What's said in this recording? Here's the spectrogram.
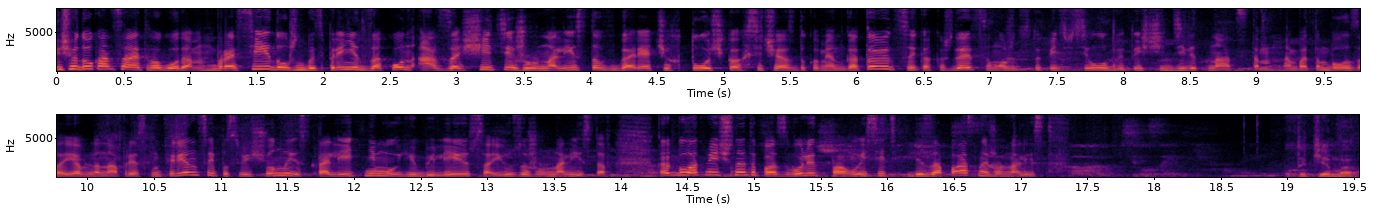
Еще до конца этого года в России должен быть принят закон о защите журналистов в горячих точках. Сейчас документ готовится и, как ожидается, может вступить в силу в 2019 Об этом было заявлено на пресс-конференции, посвященной столетнему юбилею Союза журналистов. Как было отмечено, это позволит повысить безопасность журналистов. Эта тема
